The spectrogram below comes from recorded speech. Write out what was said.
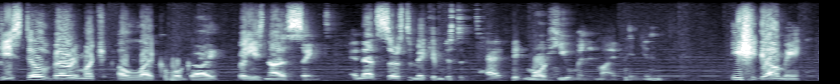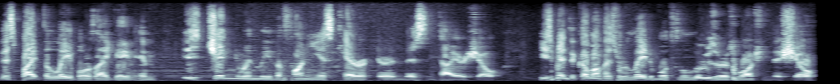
He's still very much a likable guy, but he's not a saint, and that serves to make him just a tad bit more human in my opinion. Ishigami, despite the labels I gave him, is genuinely the funniest character in this entire show. He's meant to come off as relatable to the losers watching this show,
